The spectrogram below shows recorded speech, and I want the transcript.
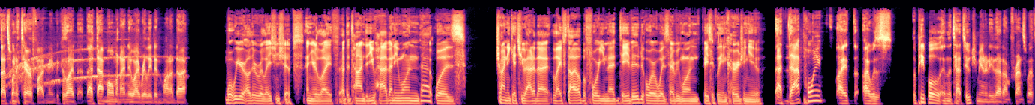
That's when it terrified me because I at that moment I knew I really didn't want to die. What were your other relationships in your life at the time? Did you have anyone that was trying to get you out of that lifestyle before you met David, or was everyone basically encouraging you? At that point, I I was the people in the tattoo community that I'm friends with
